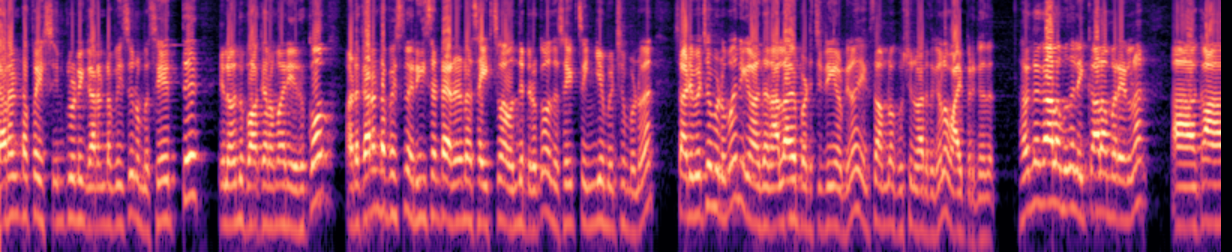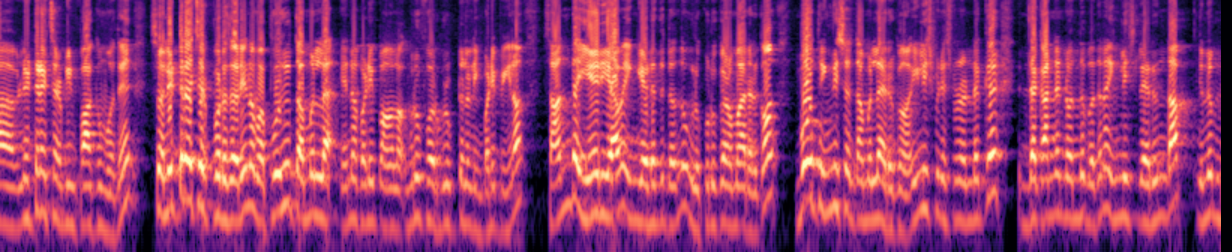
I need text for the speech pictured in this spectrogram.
current affairs including current affairs நம்ம சேர்த்து இதில் வந்து பார்க்குற மாதிரி இருக்கும். அந்த கரண்ட் அஃபேர்ஸ்ல ரீசெண்டாக என்னென்ன சைட்ஸ்லாம் வந்துட்டு இருக்கும் அந்த சைட்ஸ் இங்கேயும் மென்ஷன் பண்ணுவேன். ஸோ அப்படி மென்ஷன் பண்ணும்போது நீங்கள் அதை நல்லாவே படிச்சிட்டீங்க அப்படின்னா எக்ஸாம்ல கொஸ்டின் வரதுக்கான வாய்ப்பு இருக்குது. சங்க காலம் முதல் இக்காலம் வரையிலாம் லிட்டரேச்சர் அப்படின்னு பார்க்கும்போது ஸோ லிட்ரேச்சர் பொறுத்தவரை நம்ம பொது தமிழ்ல என்ன படிப்பாங்களோ குரூப் ஃபோர் குரூப் டூல நீங்க படிப்பீங்களோ ஸோ அந்த ஏரியாவை இங்க எடுத்துட்டு வந்து உங்களுக்கு கொடுக்குற மாதிரி இருக்கும். போத் இங்கிலீஷ் அண்ட் தமிழ்ல இருக்கும். இங்கிலீஷ் மீடியம் ஸ்டூடெண்ட்டுக்கு இந்த கண்டென்ட் வந்து பார்த்தீங்கன்னா இங்கிலீஷ்ல இருந்தா இன்னும்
